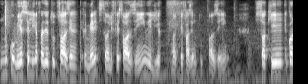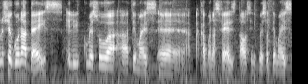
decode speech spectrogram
no começo, ele ia fazer tudo sozinho. Na primeira edição, ele fez sozinho, ele ia manter fazendo tudo sozinho. Só que quando chegou na 10, ele começou a, a ter mais. É, acabando as férias e tal, assim, ele começou a ter mais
